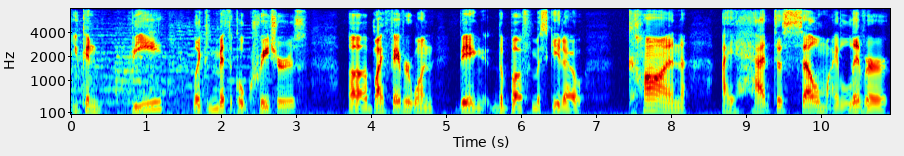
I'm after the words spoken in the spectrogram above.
you can be like mythical creatures. Uh, my favorite one being the buff mosquito. Con, I had to sell my liver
